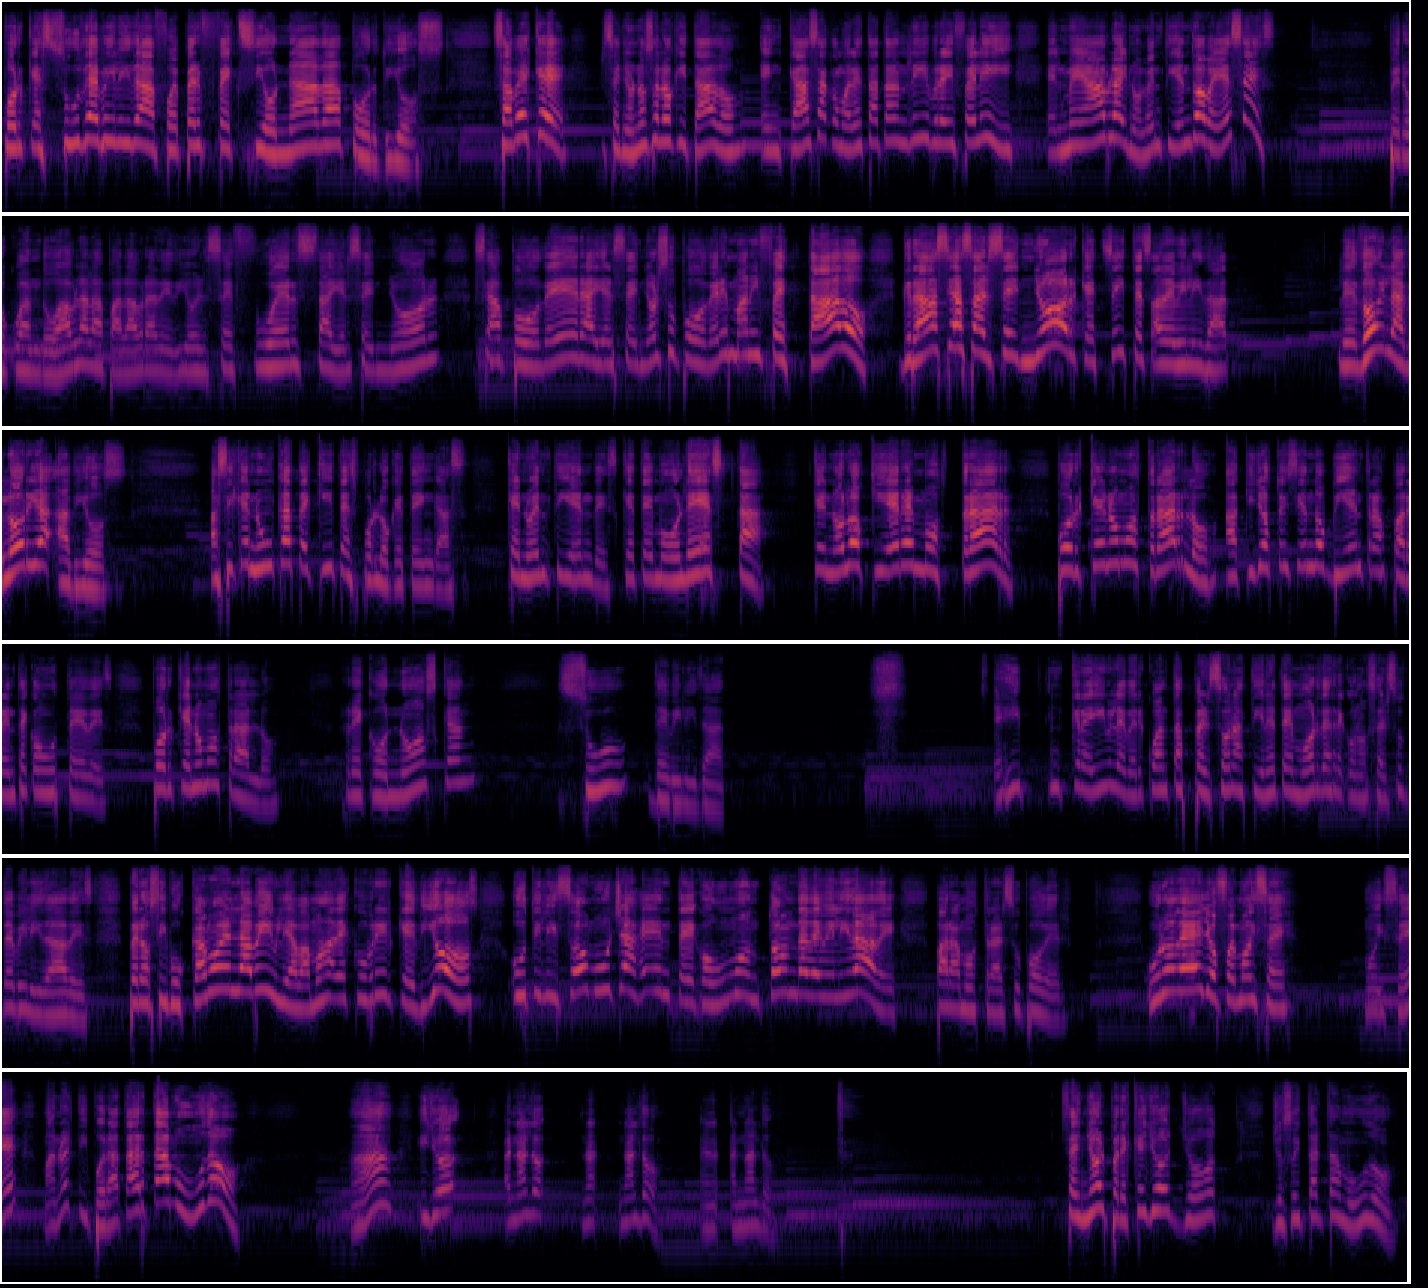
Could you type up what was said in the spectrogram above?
porque su debilidad fue perfeccionada por Dios. ¿Sabes qué? El Señor no se lo ha quitado. En casa, como Él está tan libre y feliz, Él me habla y no lo entiendo a veces. Pero cuando habla la palabra de Dios, Él se esfuerza y el Señor se apodera y el Señor, su poder es manifestado. Gracias al Señor que existe esa debilidad. Le doy la gloria a Dios. Así que nunca te quites por lo que tengas, que no entiendes, que te molesta, que no lo quieres mostrar. ¿Por qué no mostrarlo? Aquí yo estoy siendo bien transparente con ustedes. ¿Por qué no mostrarlo? Reconozcan su debilidad. Es increíble ver cuántas personas tienen temor de reconocer sus debilidades. Pero si buscamos en la Biblia, vamos a descubrir que Dios utilizó mucha gente con un montón de debilidades para mostrar su poder. Uno de ellos fue Moisés. Moisés, mano, el tipo era tartamudo. ¿Ah? Y yo, Arnaldo, Arnaldo, Arnaldo. Señor, pero es que yo, yo, yo soy tartamudo.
